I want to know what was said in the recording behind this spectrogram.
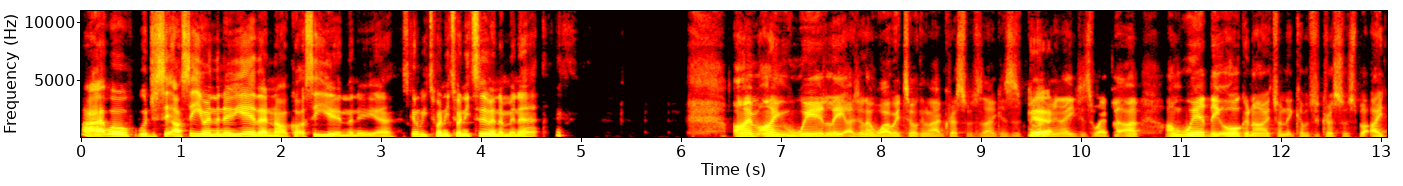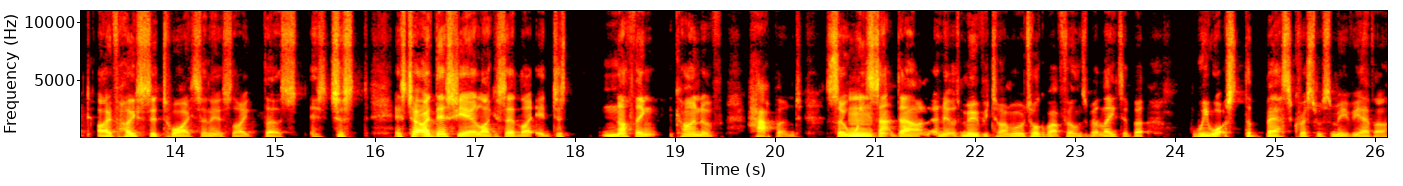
All right, well, we'll just see. I'll see you in the new year then. I've got to see you in the new year. It's going to be 2022 in a minute. I'm I'm weirdly I don't know why we're talking about Christmas though because it's been ages away, but I'm I'm weirdly organized when it comes to Christmas. But I I've hosted twice and it's like this. It's just it's ter- uh, this year, like I said, like it just nothing kind of happened. So we Mm. sat down and it was movie time. We'll talk about films a bit later, but we watched the best Christmas movie ever.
